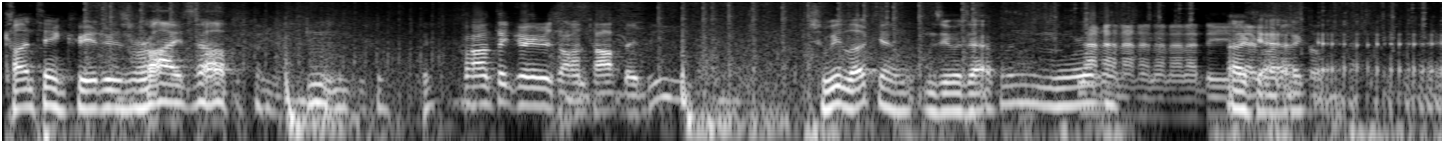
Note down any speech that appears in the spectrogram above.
Content creators rise up. Content creators on top, baby. Should we look and, see what's happening in the world? No, no, no, no, no, no, no, dude. Okay, okay.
